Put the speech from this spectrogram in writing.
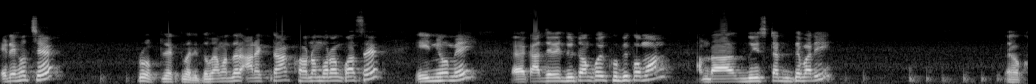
এটাই হচ্ছে প্রুফ দেখতে পারি। তবে আমাদের আরেকটা খ নম্বর অঙ্ক আছে। এই নিয়মেই কাজের এই দুইটা অঙ্কই খুবই কমন আমরা দুই স্টার দিতে পারি। দেখো, খ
